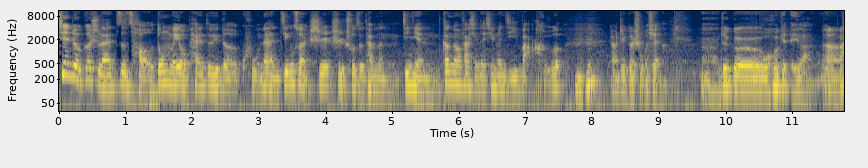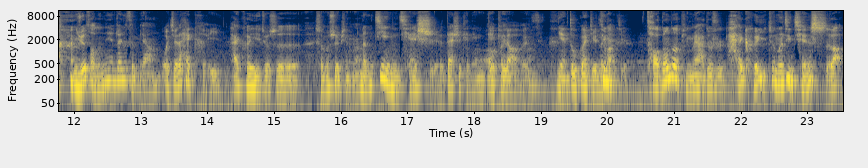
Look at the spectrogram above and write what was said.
现在这首歌是来自草东没有派对的苦难精算师，是出自他们今年刚刚发行的新专辑《瓦合》。嗯哼，然后这歌是我选的嗯，这个我会给 A 啦。啊、你觉得草东那些专辑怎么样？我觉得还可以，还可以，就是什么水平呢？能进前十，但是肯定给不了年度冠军的感觉。草东的评价就是还可以，就能进前十了。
